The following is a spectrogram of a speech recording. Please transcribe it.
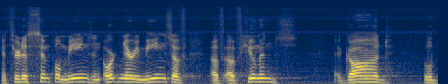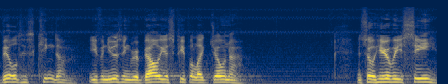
And through the simple means and ordinary means of, of, of humans, God will build his kingdom, even using rebellious people like Jonah. And so here we see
